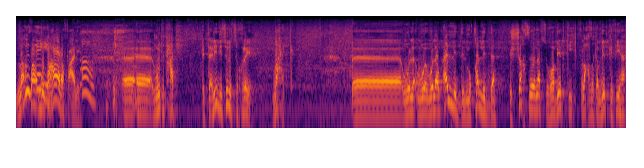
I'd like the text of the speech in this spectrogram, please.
لقطة. متعارف عليها. آه. آه آه وتضحكي التقليد يصير السخرية. ضحك. آه ولو, قلد المقلد ده الشخص ده نفسه هو بيبكي في لحظة كان بيبكي فيها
